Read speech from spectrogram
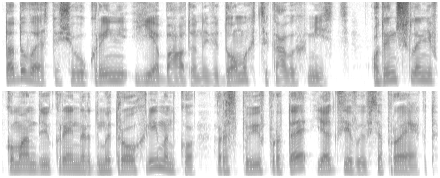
та довести, що в Україні є багато невідомих цікавих місць. Один з членів команди Ukrainer Дмитро Охріменко розповів про те, як з'явився проект.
